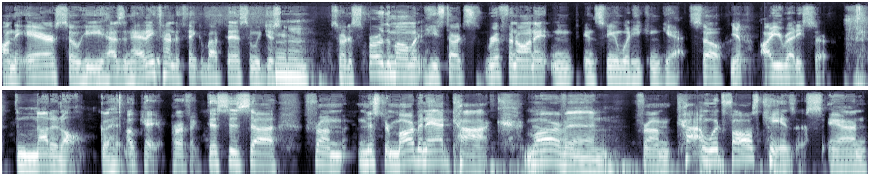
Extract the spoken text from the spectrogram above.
on the air, so he hasn't had any time to think about this, and we just mm-hmm. sort of spur the moment. He starts riffing on it and, and seeing what he can get. So, yep. are you ready, sir? Not at all. Go ahead. Okay, perfect. This is uh, from Mr. Marvin Adcock. Marvin from Cottonwood Falls, Kansas, and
